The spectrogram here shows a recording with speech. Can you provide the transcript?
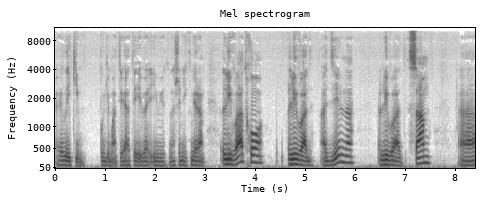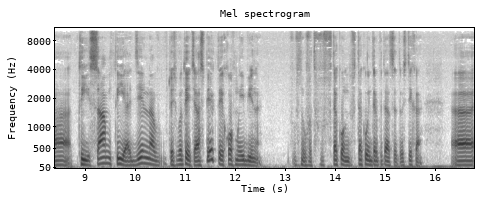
э, лейким по гематрии Атеева имеют отношение к мирам. Ливатхо, ливад отдельно, ливад сам, а, ты сам, ты отдельно, то есть вот эти аспекты Хохма и Бина, ну, вот в, таком, в такой интерпретации этого стиха, э,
